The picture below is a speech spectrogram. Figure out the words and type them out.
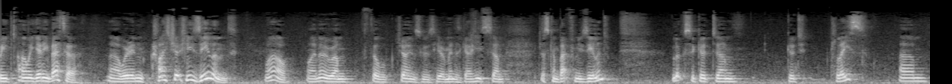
We, are we getting better? Now we're in Christchurch, New Zealand. Wow. Well, I know um, Phil Jones, who was here a minute ago, he's um, just come back from New Zealand. Looks a good, um, good place. Um,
